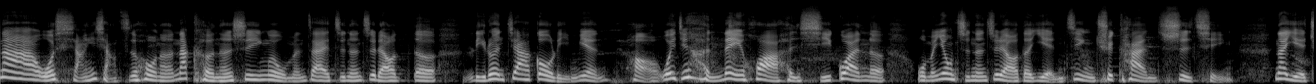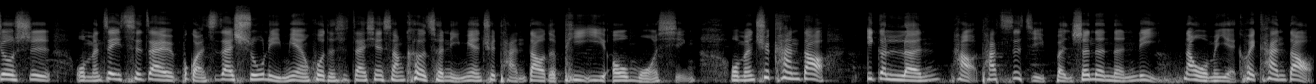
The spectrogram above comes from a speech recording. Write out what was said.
那我想一想之后呢，那可能是因为我们在职能治疗的理论架构里面，好，我已经很内化、很习惯了，我们用职能治疗的眼镜去看事情。那也就是我们这一次在不管是在书里面，或者是在线上课程里面去谈到的 PEO 模型，我们去看到。一个人好，他自己本身的能力，那我们也会看到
